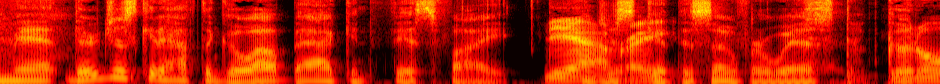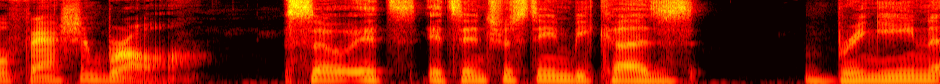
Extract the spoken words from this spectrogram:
Man, they're just gonna have to go out back and fist fight. Yeah, just right. get this over with. Just a good old fashioned brawl. So it's it's interesting because bringing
